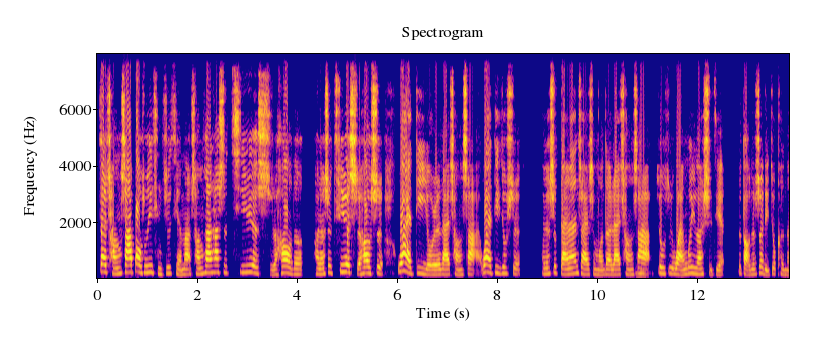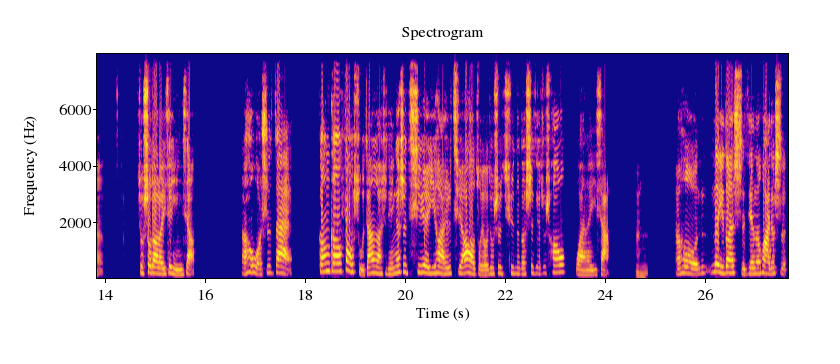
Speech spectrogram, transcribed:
在长沙爆出疫情之前嘛，长沙它是七月十号的，好像是七月十号是外地有人来长沙，外地就是好像是感染者什么的来长沙，就是玩过一段时间，就导致这里就可能就受到了一些影响。然后我是在刚刚放暑假那段时间，应该是七月一号还是七月二号左右，就是去那个世界之窗玩了一下。嗯。然后那一段时间的话，就是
